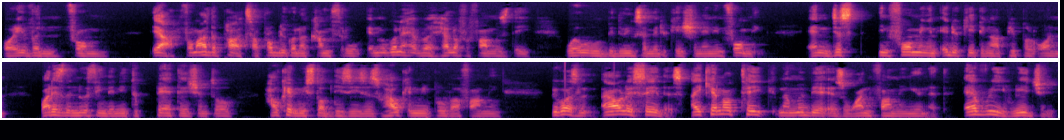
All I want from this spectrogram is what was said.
or even from, yeah, from other parts are probably going to come through. And we're going to have a hell of a farmers day where we will be doing some education and informing and just informing and educating our people on what is the new thing they need to pay attention to how can we stop diseases? How can we improve our farming? Because I always say this, I cannot take Namibia as one farming unit. Every region,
